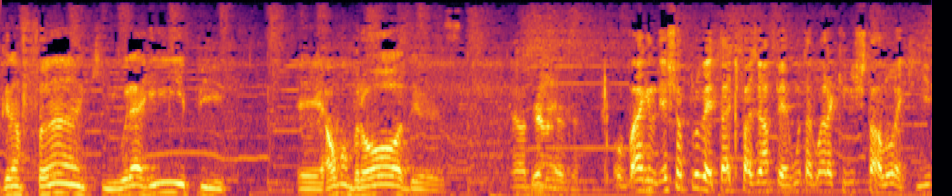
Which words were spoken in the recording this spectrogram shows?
Grand Funk, Ura Hip, é, Allman Brothers. Não, beleza. Ô Wagner, deixa eu aproveitar de fazer uma pergunta agora que me instalou aqui.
